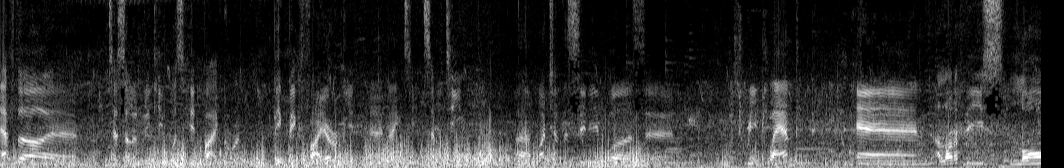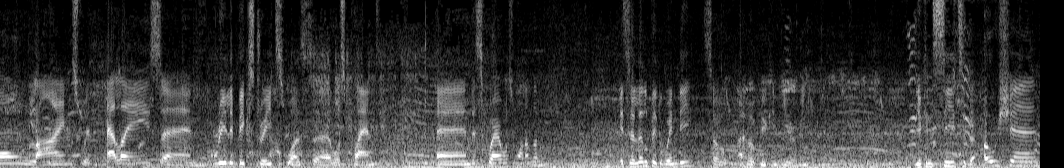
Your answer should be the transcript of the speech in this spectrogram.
after um, Thessaloniki was hit by a big, big fire in uh, 1917, uh, much of the city was, um was replanned and a lot of these long lines with alleys and really big streets was uh, was planned and the square was one of them. It's a little bit windy so i hope you can hear me you can see to the ocean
